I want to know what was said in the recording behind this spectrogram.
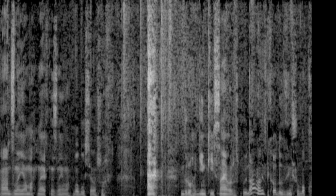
А, знайома, ну як не знайома, бабуся наша. Друга Дімки Ісаєва розповідала, вони підходили з іншого боку.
